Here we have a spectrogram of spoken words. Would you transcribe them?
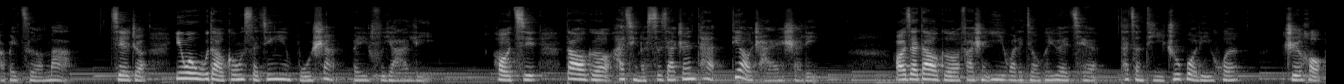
而被责骂，接着因为舞蹈公司的经营不善背负压力。后期，道格还请了私家侦探调查艾舍利。而在道格发生意外的九个月前，他曾提出过离婚，之后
